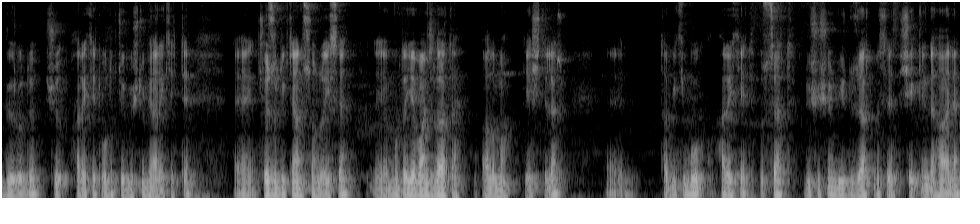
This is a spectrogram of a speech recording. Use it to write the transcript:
görüldü. Şu hareket oldukça güçlü bir hareketti. E, çözüldükten sonra ise e, burada yabancılar da alıma geçtiler. E, tabii ki bu hareket, bu sert düşüşün bir düzeltmesi şeklinde halen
